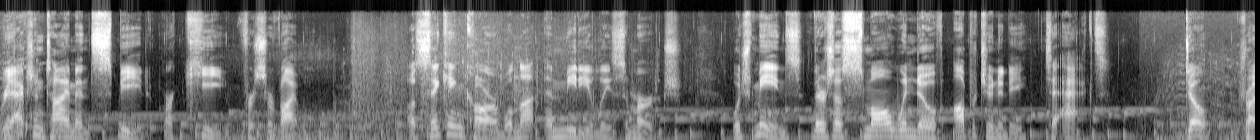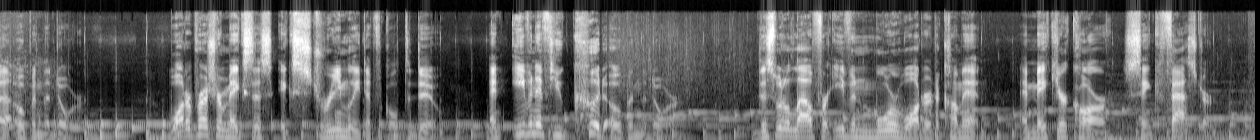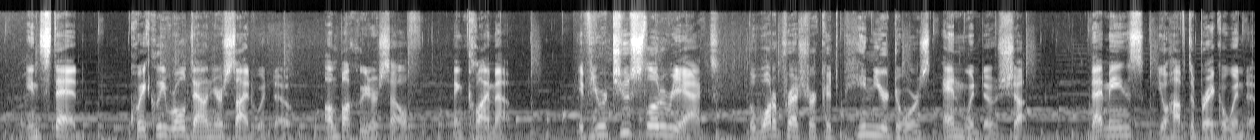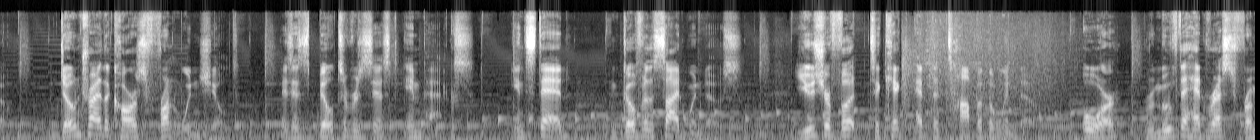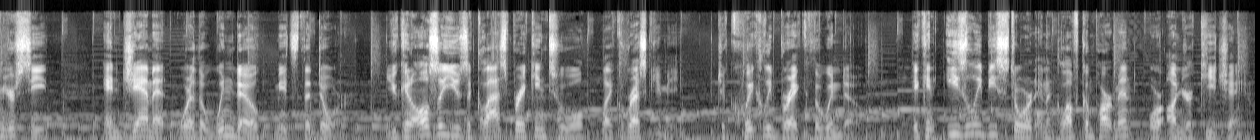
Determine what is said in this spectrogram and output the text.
Reaction time and speed are key for survival. A sinking car will not immediately submerge, which means there's a small window of opportunity to act. Don't try to open the door. Water pressure makes this extremely difficult to do, and even if you could open the door, this would allow for even more water to come in and make your car sink faster. Instead, quickly roll down your side window, unbuckle yourself, and climb out. If you are too slow to react, the water pressure could pin your doors and windows shut. That means you'll have to break a window. Don't try the car's front windshield, as it's built to resist impacts. Instead, go for the side windows. Use your foot to kick at the top of the window, or remove the headrest from your seat and jam it where the window meets the door. You can also use a glass breaking tool like resqme to quickly break the window. It can easily be stored in a glove compartment or on your keychain.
